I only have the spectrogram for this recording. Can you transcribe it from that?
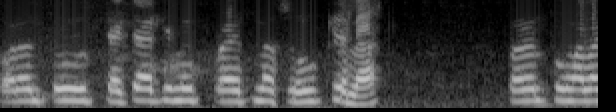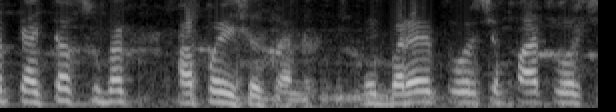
परंतु त्याच्यासाठी मी प्रयत्न सुरू केला. परंतु मला त्याच्यातसुद्धा अपयशच आलं. मी बऱ्याच वर्ष पाच वर्ष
